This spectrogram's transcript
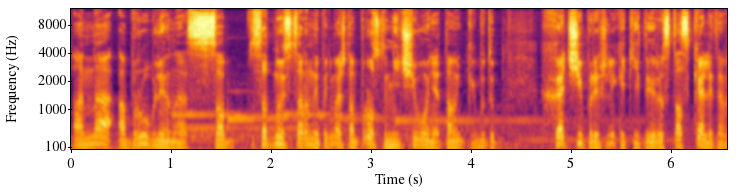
она обрублена с, об- с одной стороны, понимаешь, там просто ничего нет. Там как будто хачи пришли какие-то и растаскали там.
